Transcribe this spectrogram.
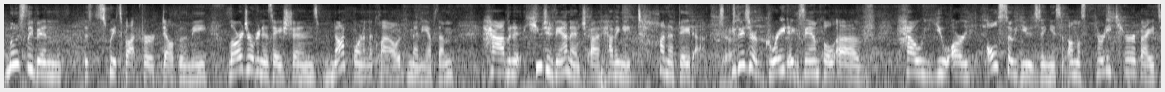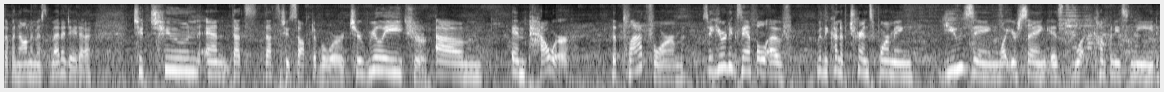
mostly been the sweet spot for Dell Boomi, large organizations, not born in the cloud, many of them, have a huge advantage of having a ton of data. Yeah. You guys are a great example of how you are also using almost 30 terabytes of anonymous metadata to tune, and that's that's too soft of a word, to really sure. um, empower the platform. So you're an example of really kind of transforming, using what you're saying is what companies need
